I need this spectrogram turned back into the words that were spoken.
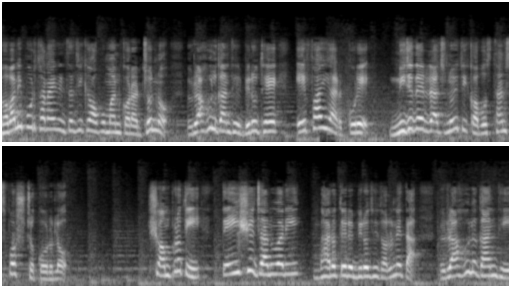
ভবানীপুর থানায় নেতাজিকে অপমান করার জন্য রাহুল গান্ধীর বিরুদ্ধে এফআইআর করে নিজেদের রাজনৈতিক অবস্থান স্পষ্ট করল। সম্প্রতি তেইশে জানুয়ারি ভারতের বিরোধী দলনেতা রাহুল গান্ধী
